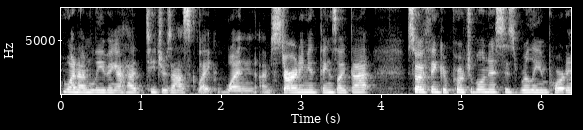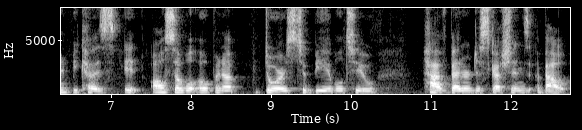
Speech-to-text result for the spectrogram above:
when I'm leaving. I had teachers ask like when I'm starting and things like that. So I think approachableness is really important because it also will open up doors to be able to have better discussions about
